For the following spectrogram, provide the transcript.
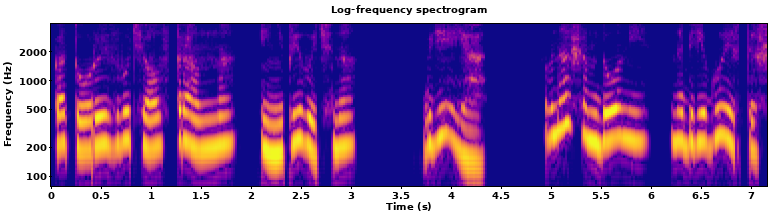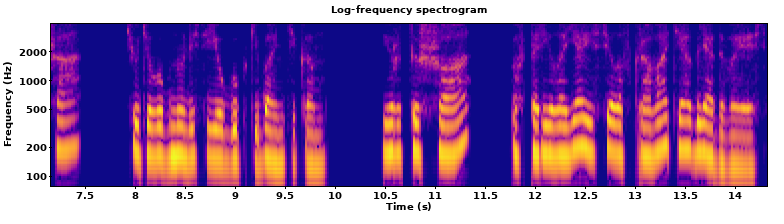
который звучал странно и непривычно. «Где я?» «В нашем доме, на берегу Иртыша», — чуть улыбнулись ее губки бантиком. «Иртыша?» — повторила я и села в кровати, оглядываясь.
